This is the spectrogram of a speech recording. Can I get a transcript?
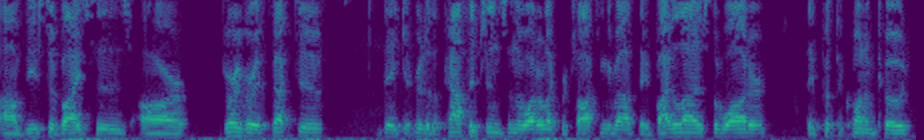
Um, these devices are very, very effective. They get rid of the pathogens in the water like we're talking about. They vitalize the water. They put the quantum code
